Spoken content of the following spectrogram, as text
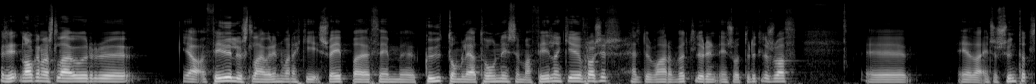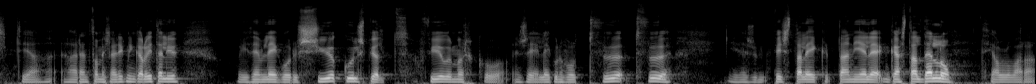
þessi nákvæmnarslagur já, fýðluslagurinn var ekki sveipaður þeim guðdómlega tóni sem að fýðlan gefur frá sér heldur var völlurinn eins og drullusvað eða eins og sundhöll því að það er ennþá mikla regningar á Ítalju og í þeim leik voru sjö gulspjöld fjögur mörg og eins og ég leikunum fór 2-2 í þessum fyrsta leik Daniele Gastaldello þjálfvara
